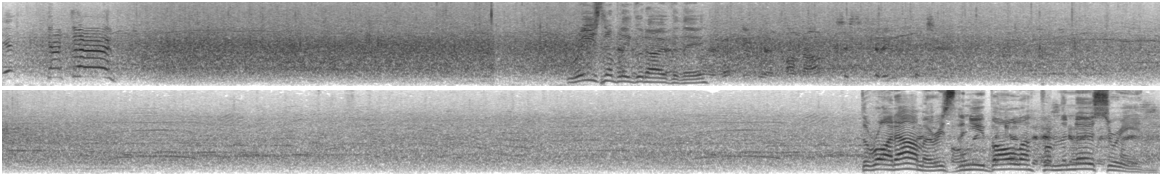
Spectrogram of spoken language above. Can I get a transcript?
Yep. Captain! Reasonably good over there. England are now 63 for 2. The right armour is the new bowler from the nursery end.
